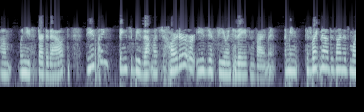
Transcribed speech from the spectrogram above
um, when you started out, do you think things would be that much harder or easier for you in today's environment? I mean, because right now design is more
